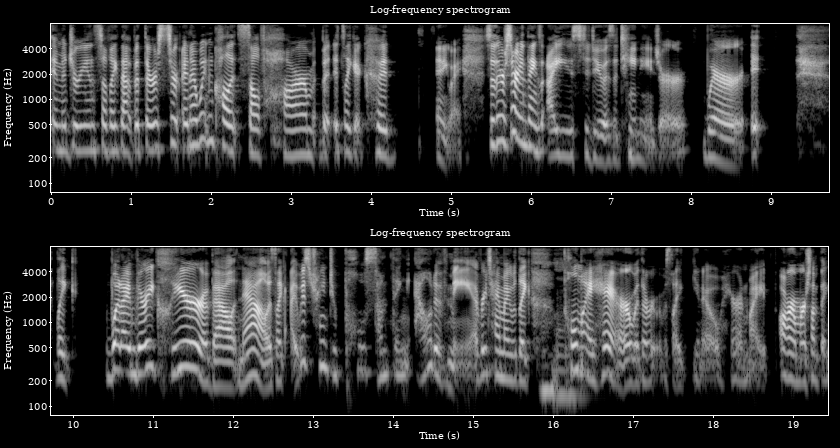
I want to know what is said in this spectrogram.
imagery and stuff like that. But there's certain, and I wouldn't call it self harm, but it's like it could, anyway. So there are certain things I used to do as a teenager where it, like, what I'm very clear about now is like I was trying to pull something out of me every time I would like mm-hmm. pull my hair, whether it was like, you know, hair in my arm or something.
